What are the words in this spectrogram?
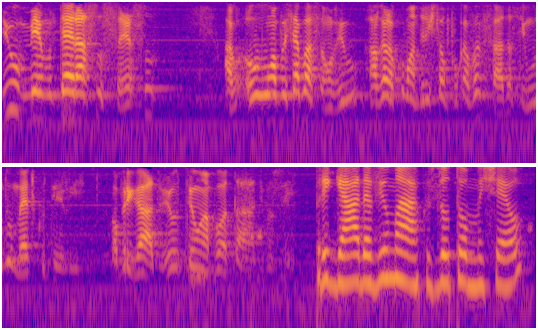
e o mesmo terá sucesso. Ou uma observação, viu? A glaucoma dele está um pouco avançada, segundo o médico dele. Obrigado, viu? Tenha uma boa tarde você. Obrigada, viu, Marcos? Doutor Michel?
